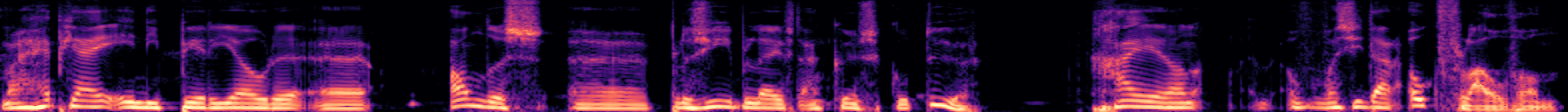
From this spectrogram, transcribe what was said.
Maar heb jij in die periode uh, anders uh, plezier beleefd aan kunst en cultuur? Ga je dan, of was je daar ook flauw van,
